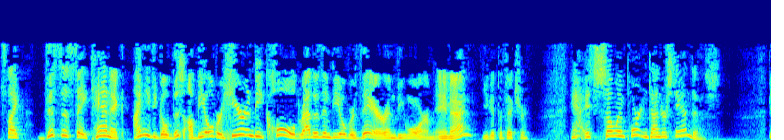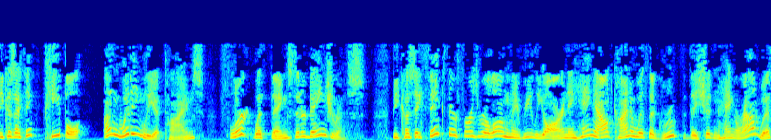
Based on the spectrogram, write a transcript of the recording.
It's like, this is satanic. I need to go this. I'll be over here and be cold rather than be over there and be warm. Amen? You get the picture? Yeah, it's so important to understand this. Because I think people unwittingly at times flirt with things that are dangerous because they think they're further along than they really are, and they hang out kind of with a group that they shouldn't hang around with.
